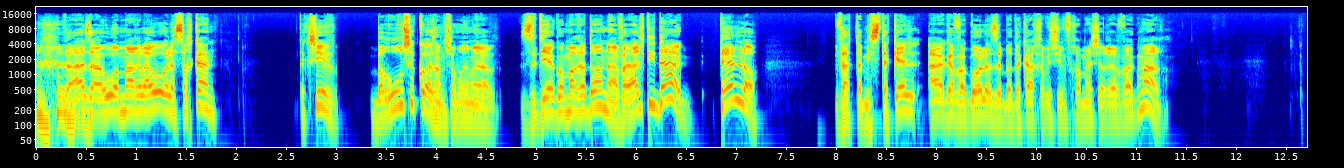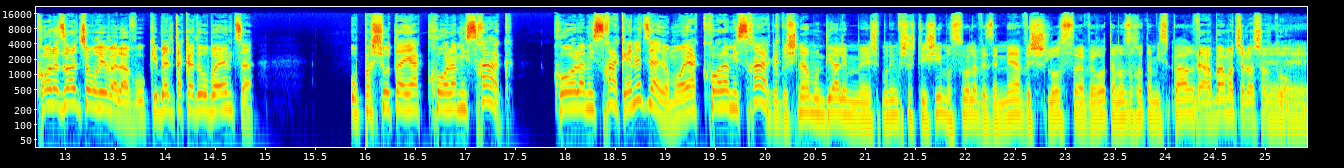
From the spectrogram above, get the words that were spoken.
ואז ההוא אמר להוא, לשחקן, תקשיב, ברור שכל הזמן שומרים עליו, זה דייגו מרדונה, אבל אל תדאג, תן לו. ואתה מסתכל, אגב הגול הזה בדקה 55 של רבע הגמר. כל הזמן שומרים עליו, הוא קיבל את הכדור באמצע. הוא פשוט היה כל המשחק. כל המשחק, אין את זה היום, הוא היה כל המשחק. אגב, בשני המונדיאלים אה, 86-90 עשו עליו איזה 113 עבירות, אני לא זוכר את המספר. ו-400 שלא שרקו. אה,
